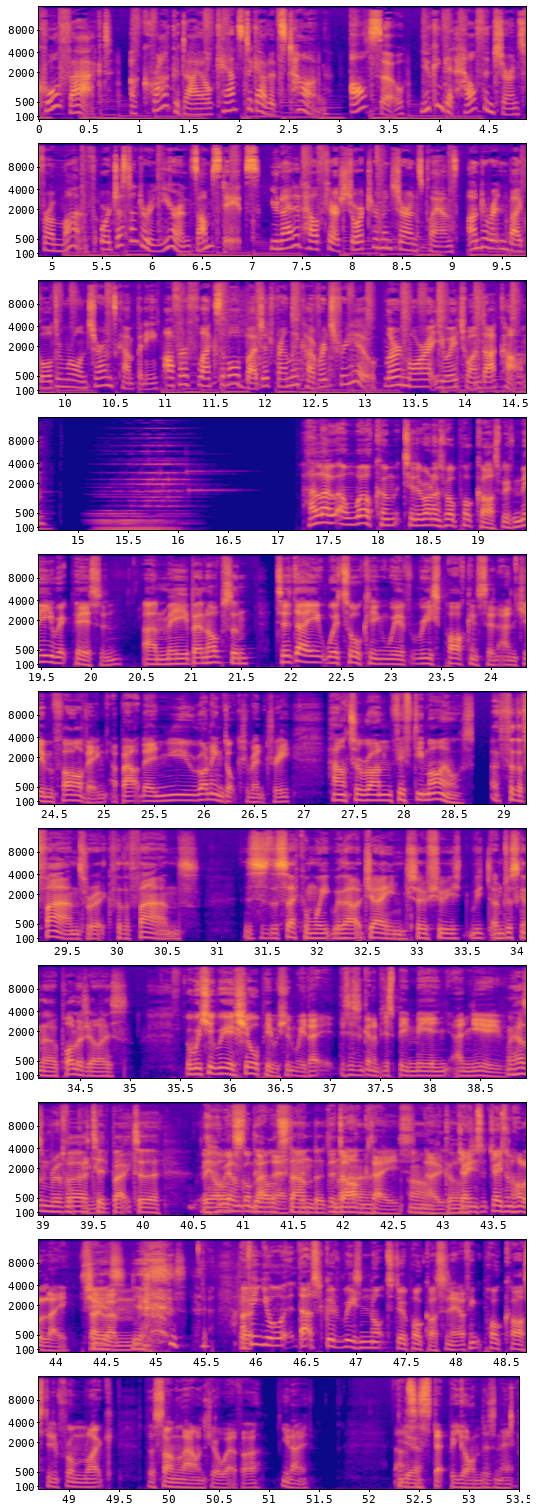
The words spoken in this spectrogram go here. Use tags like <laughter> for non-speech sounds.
Cool fact a crocodile can't stick out its tongue. Also, you can get health insurance for a month or just under a year in some states. United Healthcare short term insurance plans, underwritten by Golden Rule Insurance Company, offer flexible, budget friendly coverage for you. Learn more at uh1.com. Hello and welcome to the Runners World podcast with me, Rick Pearson. And me, Ben Hobson. Today we're talking with Reece Parkinson and Jim Farthing about their new running documentary, How to Run 50 Miles. Uh, For the fans, Rick, for the fans. This is the second week without Jane, so should we, we I'm just going to apologise. But we should reassure people, shouldn't we, that this isn't going to just be me and, and you. We hasn't reverted back to the we old, haven't gone the back old there. standard. The, the No, dark days. Oh, no, God. Jane's, Jane's on holiday. So Cheers. um, yes. <laughs> I think you're that's a good reason not to do a podcast, isn't it? I think podcasting from like the Sun Lounge or whatever, you know, that's Yeah. a step beyond, isn't it?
